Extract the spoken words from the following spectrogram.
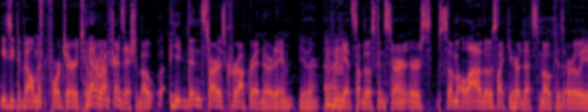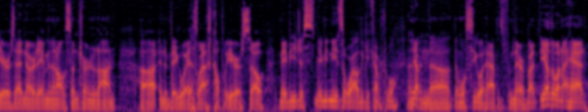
easy development for Jerry Tillery. He had a rough transition, but he didn't start his career off great at Notre Dame either. Uh, mm-hmm. Uh, he had some of those concerns, or some a lot of those, like you heard that smoke his early years at Notre Dame, and then all of a sudden turned it on uh, in a big way his last couple years. So maybe he just maybe needs a while to get comfortable, and yep. then, uh, then we'll see what happens from there. But the other one I had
